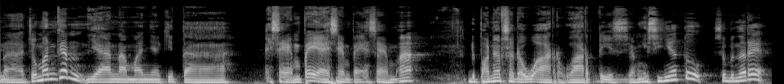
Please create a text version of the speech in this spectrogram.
Nah, cuman kan ya namanya kita SMP ya, SMP SMA depannya harus ada war, wartis yang isinya tuh sebenarnya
